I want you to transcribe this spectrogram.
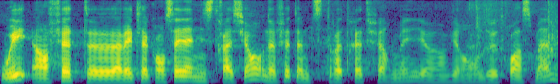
Oui, en fait, avec le conseil d'administration, on a fait une petite retraite fermée il y a environ deux, trois semaines.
